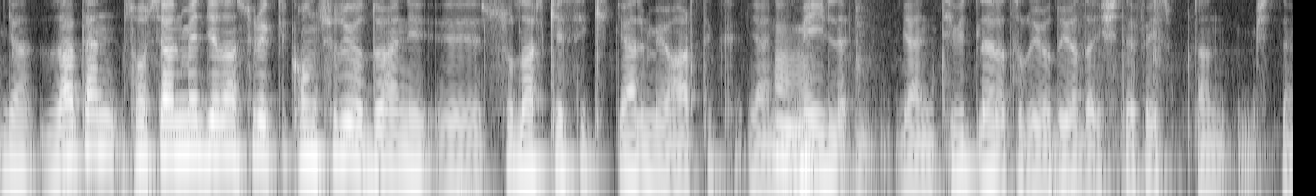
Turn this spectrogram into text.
ya zaten sosyal medyadan sürekli konuşuluyordu hani e, sular kesik gelmiyor artık yani Hı hı. mail yani tweetler atılıyordu ya da işte Facebook'tan işte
